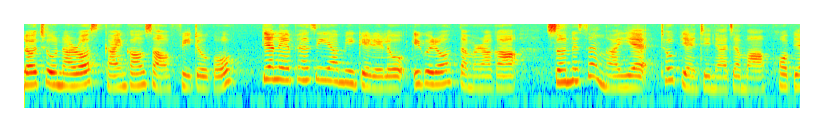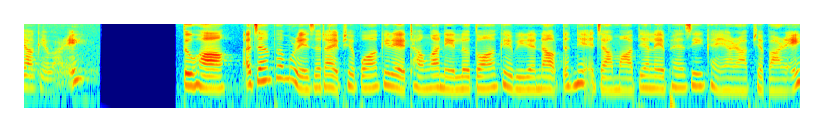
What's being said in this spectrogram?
လော်ချိုနာရော့စ်ဂိုင်းကောင်းဆောင်ဖီတိုကိုပြန်လည်ဖမ်းဆီးရမိခဲ့တယ်လို့အီကွေဒေါသမ္မတကဇွန်25ရက်ထုတ်ပြန်ကြေညာချက်မှာဖော်ပြခဲ့ပါတယ်။သူဟာအကြမ်းဖက်မှုတွေဇက်တိုက်ဖြစ်ပွားခဲ့တဲ့ထောင်ကနေလွတ်သွားခဲ့ပြီးတဲ့နောက်တစ်နှစ်အကြာမှာပြန်လည်ဖမ်းဆီးခံရတာဖြစ်ပါတယ်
